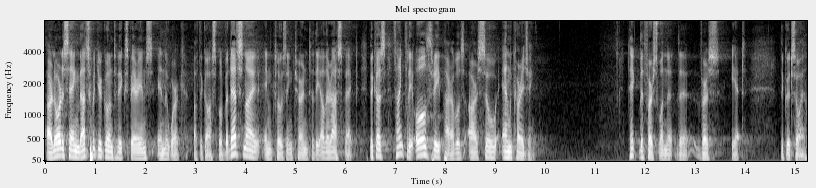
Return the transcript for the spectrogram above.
our Lord is saying that's what you're going to experience in the work of the gospel. But let's now, in closing, turn to the other aspect, because thankfully all three parables are so encouraging. Take the first one, the, the verse 8, the good soil.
